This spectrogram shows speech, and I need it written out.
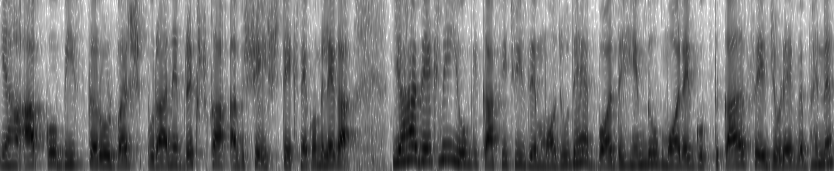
यहाँ आपको 20 करोड़ वर्ष पुराने वृक्ष का अवशेष देखने को मिलेगा। यहाँ देखने योग्य काफ़ी चीज़ें मौजूद है। बौद्ध, हिंदू, मौर्य, गुप्त काल से जुड़े विभिन्न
